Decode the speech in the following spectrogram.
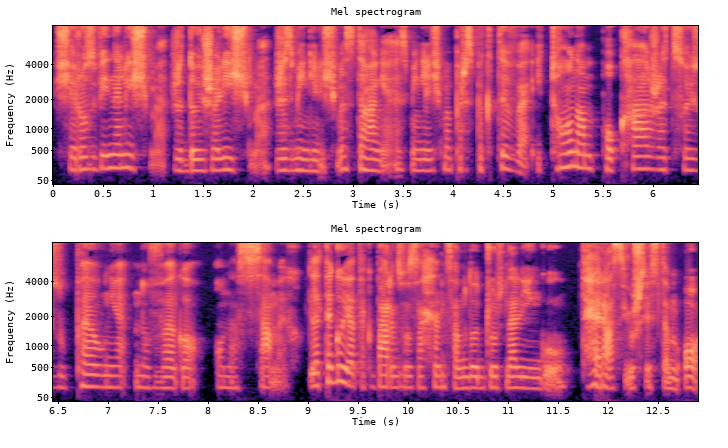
się rozwinęliśmy, że dojrzeliśmy, że zmieniliśmy zdanie, zmieniliśmy perspektywę i to nam pokaże coś zupełnie nowego o nas samych. Dlatego ja tak bardzo zachęcam do journalingu. Teraz już jestem, o,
